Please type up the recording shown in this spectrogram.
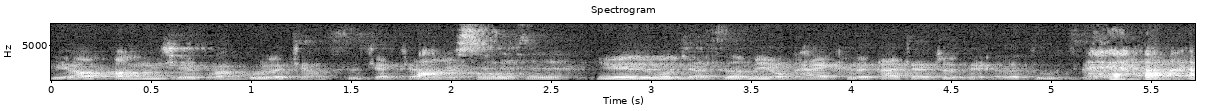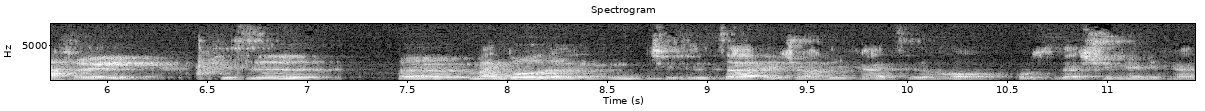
也要帮一些管顾的讲师加加油。啊，是是是。因为如果假设没有开课，大家就得饿肚子。所以其实呃，蛮多人其实，在 HR 离开之后，或是在训练离开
